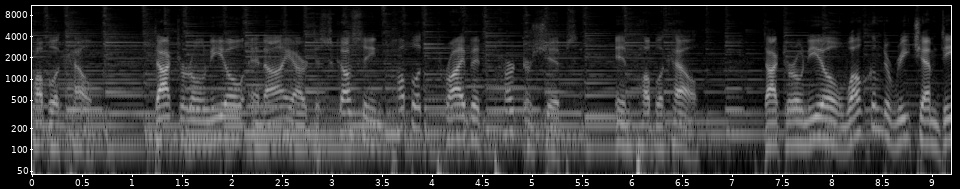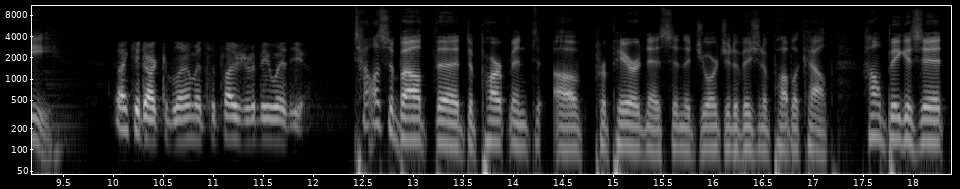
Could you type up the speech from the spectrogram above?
Public Health. Dr. O'Neill and I are discussing public private partnerships in public health. Dr. O'Neill, welcome to ReachMD. Thank you, Dr. Bloom. It's a pleasure to be with you. Tell us about the Department of Preparedness in the Georgia Division of Public Health. How big is it?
